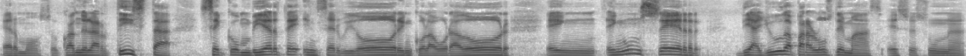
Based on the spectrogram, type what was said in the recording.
Hermoso. Cuando el artista se convierte en servidor, en colaborador, en, en un ser de ayuda para los demás, eso es una...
